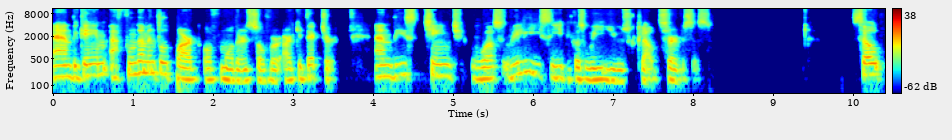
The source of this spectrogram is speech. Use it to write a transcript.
and became a fundamental part of modern software architecture. And this change was really easy because we use cloud services. So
